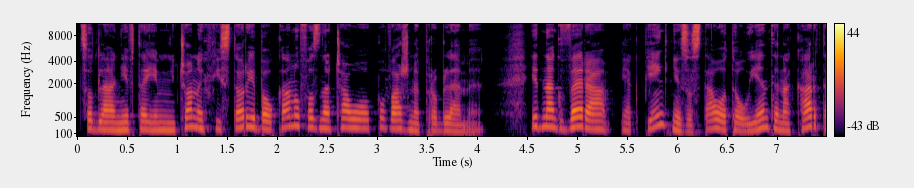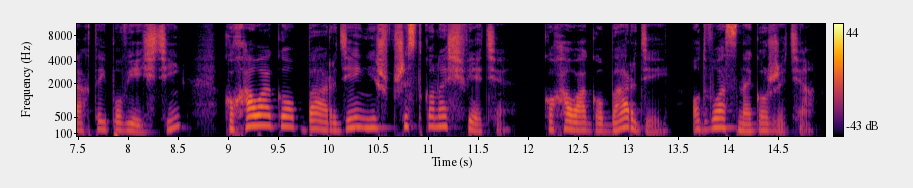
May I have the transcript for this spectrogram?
co dla niewtajemniczonych w historii Bałkanów oznaczało poważne problemy. Jednak Vera, jak pięknie zostało to ujęte na kartach tej powieści, kochała go bardziej niż wszystko na świecie. Kochała go bardziej od własnego życia.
